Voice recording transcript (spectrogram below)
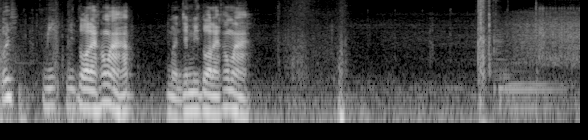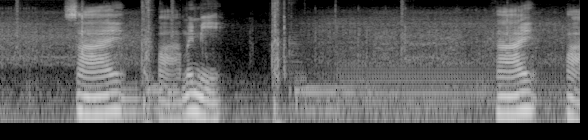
เฮ้ย มีมีตัวอะไรเข้ามาครับ เหมือนจะมีตัวอะไรเข้ามา ซ้ายขวาไม่มี ซ้ายขวา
